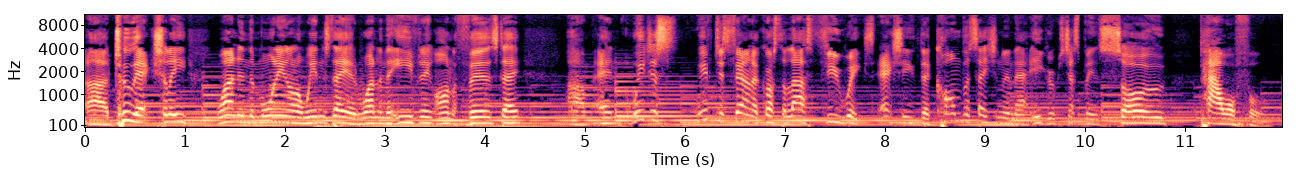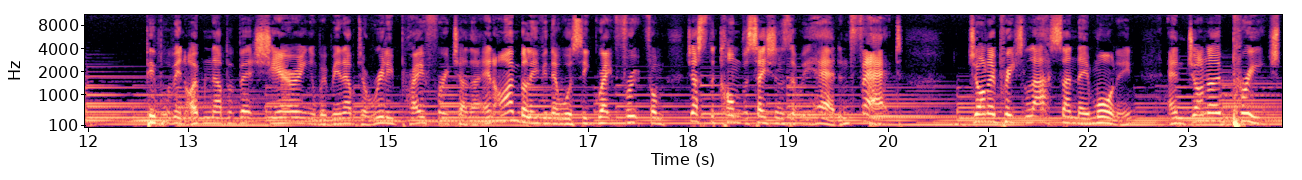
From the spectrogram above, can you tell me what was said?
uh, two actually, one in the morning on a Wednesday and one in the evening on a Thursday. Um, and we just we've just found across the last few weeks, actually, the conversation in our e group has just been so powerful. People have been opening up a bit, sharing, and we've been able to really pray for each other. And I'm believing that we'll see great fruit from just the conversations that we had. In fact, Jono preached last Sunday morning, and Jono preached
